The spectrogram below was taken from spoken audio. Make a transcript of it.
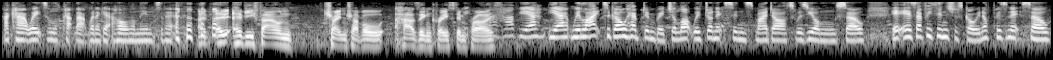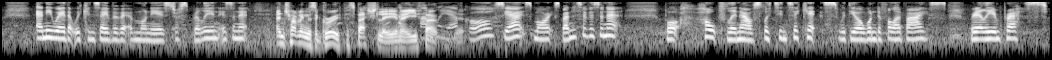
I can't wait to look at that when I get home on the internet. have, have you found train travel has increased in price? I have, yeah, yeah. We like to go Hebden Bridge a lot. We've done it since my daughter was young, so it is. Everything's just going up, isn't it? So any way that we can save a bit of money is just brilliant, isn't it? And travelling as a group, especially, you know, you found. Yeah, of course, yeah. It's more expensive, isn't it? But hopefully now, splitting tickets with your wonderful advice. Really impressed.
